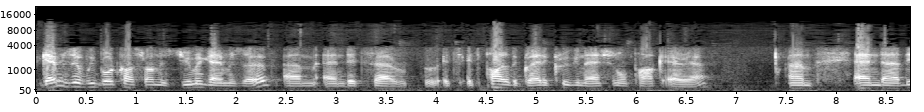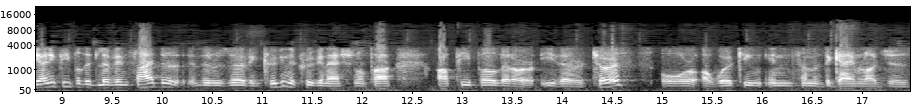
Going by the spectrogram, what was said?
The game reserve we broadcast from is Djuma Game Reserve, um, and it's, uh, it's, it's part of the Greater Kruger National Park area. Um, and uh, the only people that live inside the, the reserve, including the Kruger National Park, are people that are either tourists or are working in some of the game lodges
